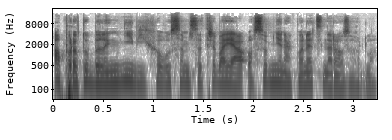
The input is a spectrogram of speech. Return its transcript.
a pro tu bilingvní výchovu jsem se třeba já osobně nakonec nerozhodla.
